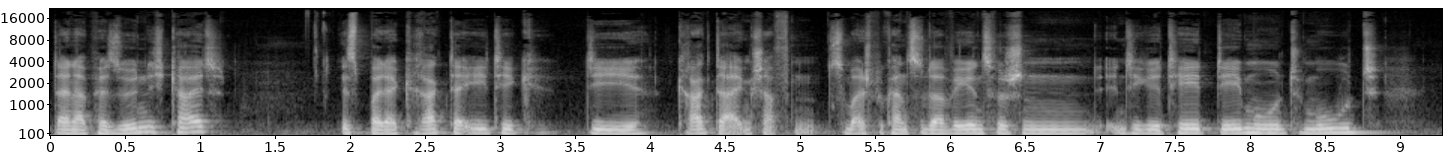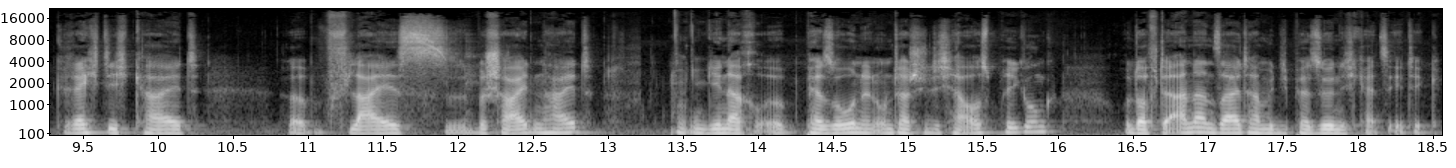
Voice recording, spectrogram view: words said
deiner Persönlichkeit, ist bei der Charakterethik die Charaktereigenschaften. Zum Beispiel kannst du da wählen zwischen Integrität, Demut, Mut, Gerechtigkeit, äh, Fleiß, Bescheidenheit, je nach äh, Person in unterschiedlicher Ausprägung. Und auf der anderen Seite haben wir die Persönlichkeitsethik,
